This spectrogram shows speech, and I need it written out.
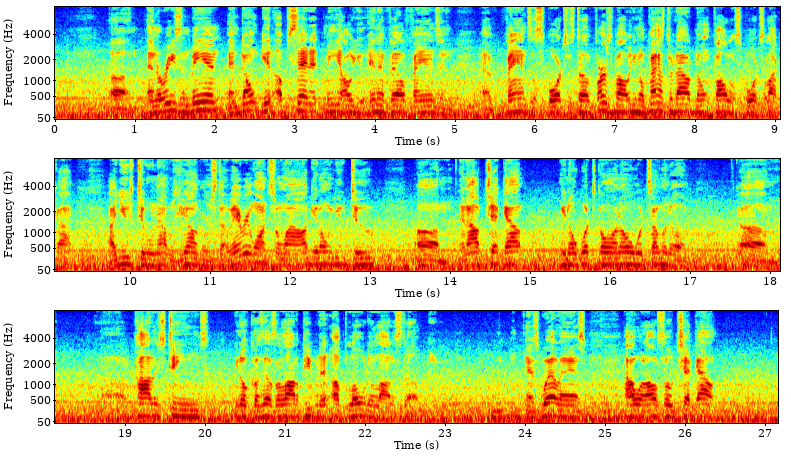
Uh, and the reason being, and don't get upset at me, all you NFL fans and uh, fans of sports and stuff. First of all, you know, Pastor Dowell don't follow sports like I, I used to when I was younger and stuff. Every once in a while, I'll get on YouTube um, and I'll check out, you know, what's going on with some of the um, uh, college teams, you know, because there's a lot of people that upload a lot of stuff. As well as I will also check out,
